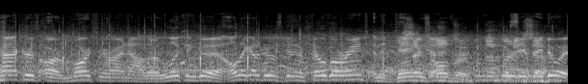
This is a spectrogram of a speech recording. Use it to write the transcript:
Packers are marching right now. They're looking good. All they got to do is get in a field goal range, and the game Second and over. two from the Let's see if they do it.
